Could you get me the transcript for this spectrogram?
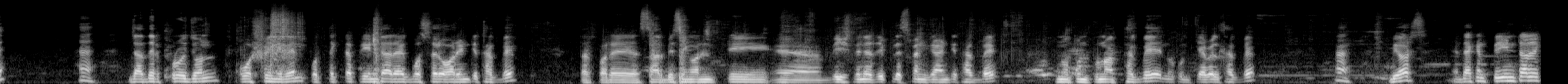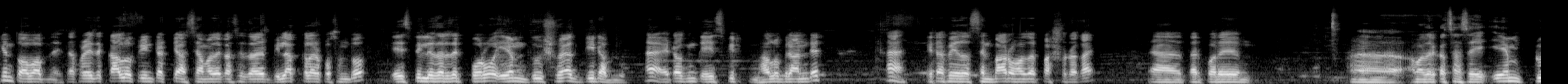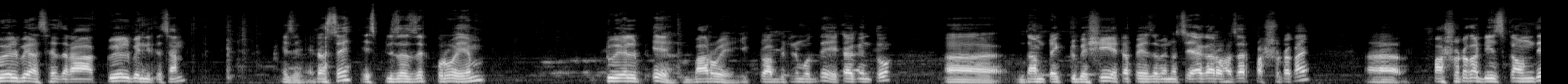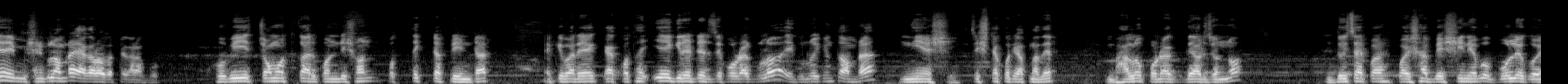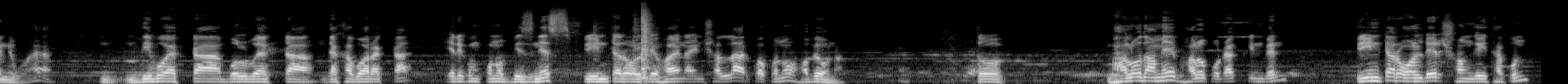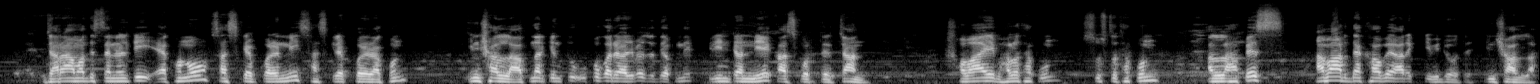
হ্যাঁ যাদের প্রয়োজন অবশ্যই নেবেন। প্রত্যেকটা প্রিন্টার এক বছরের ওয়ারেন্টি থাকবে। তারপরে সার্ভিসিং ওয়ারেন্টি বিশ দিনের রিপ্লেসমেন্ট গ্যারান্টি থাকবে। নতুন টুনার থাকবে, নতুন কেবল থাকবে। হ্যাঁ বিয়ার্স দেখেন প্রিন্টারের কিন্তু অভাব নেই। তারপরে এই যে কালো প্রিন্টারটি আছে আমাদের কাছে যাদের ব্ল্যাক কালার পছন্দ HP laser jet pro M দুইশো এক ডিডাব্লিউ হ্যাঁ এটাও কিন্তু এইচপির ভালো ব্র্যান্ডের হ্যাঁ এটা পেয়ে যাচ্ছেন বারো হাজার পাঁচশো টাকায়। তারপরে আমাদের কাছে আছে এম টুয়েলভে আছে, যারা টুয়েলভে নিতে চান। এই যে, এটা হচ্ছে স্প্লিজার jet pro M twelve A বারো এ, একটু আপডেটের মধ্যে। এটা কিন্তু দামটা একটু বেশি। এটা পেয়ে যাবেন হচ্ছে এগারো হাজার পাঁচশো টাকায়। পাঁচশো টাকা ডিসকাউন্ট দিয়ে এই মেশিনগুলো আমরা এগারো হাজার টাকা রাখব। খুবই চমৎকার কন্ডিশন প্রত্যেকটা প্রিন্টার একেবারে এক- কথায় এ গ্রেডের যে প্রোডাক্টগুলো এগুলোই কিন্তু আমরা নিয়ে আসি। চেষ্টা করি আপনাদের ভালো প্রোডাক্ট দেওয়ার জন্য। দুই চার পয়সা বেশি নেব বলে করে নেব হ্যাঁ? দিব একটা, বলব একটা, দেখাবো আর একটা। এরকম কোনো বিজনেস প্রিন্টার অলরেডি হয় না ইনশাল্লাহ, আর কখনো হবেও না। তো ভালো দামে ভালো প্রোডাক্ট কিনবেন। প্রিন্টার ওয়ার্ল্ডের সঙ্গেই থাকুন। যারা আমাদের চ্যানেলটি এখনও সাবস্ক্রাইব করেননি সাবস্ক্রাইব করে রাখুন। ইনশাল্লাহ আপনার কিন্তু উপকারে আসবে যদি আপনি প্রিন্টার নিয়ে কাজ করতে চান। সবাই ভালো থাকুন, সুস্থ থাকুন। আল্লাহ হাফেজ। আবার দেখা হবে আরেকটি ভিডিওতে, ইনশাআল্লাহ।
